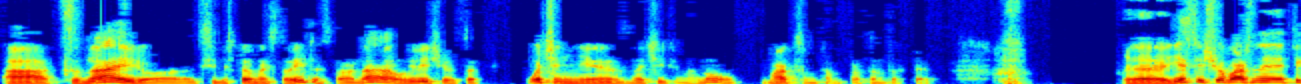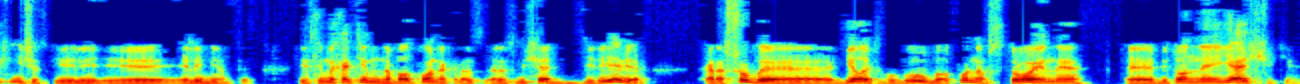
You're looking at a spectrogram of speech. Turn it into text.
А цена ее, себестоимость строительства, она увеличивается очень незначительно, ну, максимум там процентов 5. Э, есть еще важные технические элементы. Если мы хотим на балконах размещать деревья, хорошо бы делать в углу балкона встроенные бетонные ящики,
